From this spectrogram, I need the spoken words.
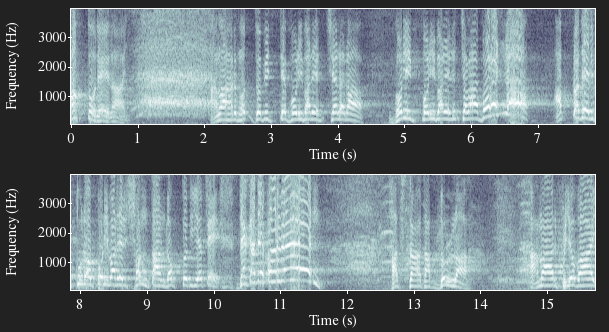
রক্ত দেয় নাই। আমার মধ্যবিত্ত পরিবারের ছেলেরা, গরিব পরিবারের ছেলেরা বলেন না, আপনাদের কোন পরিবারের সন্তান রক্ত দিয়েছে, দেখাতে পারবেন? হাসনাত আব্দুল্লাহ, আমার প্রিয় ভাই,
